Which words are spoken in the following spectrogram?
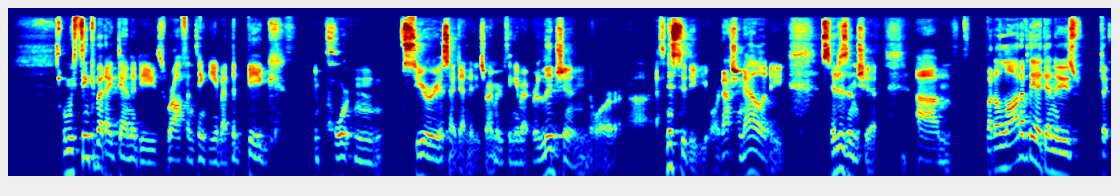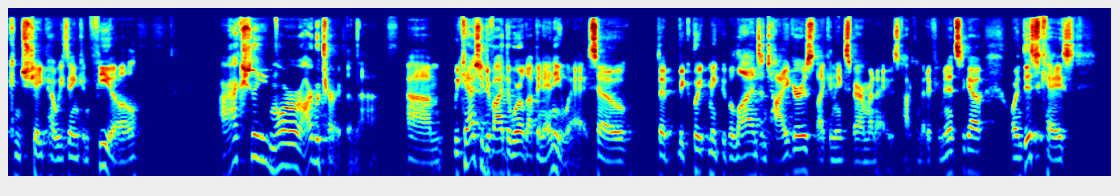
when we think about identities we're often thinking about the big important serious identities, right? Maybe thinking about religion or uh, ethnicity or nationality, citizenship. Um, but a lot of the identities that can shape how we think and feel are actually more arbitrary than that. Um, we can actually divide the world up in any way. So that we could make people lions and tigers, like in the experiment I was talking about a few minutes ago, or in this case,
